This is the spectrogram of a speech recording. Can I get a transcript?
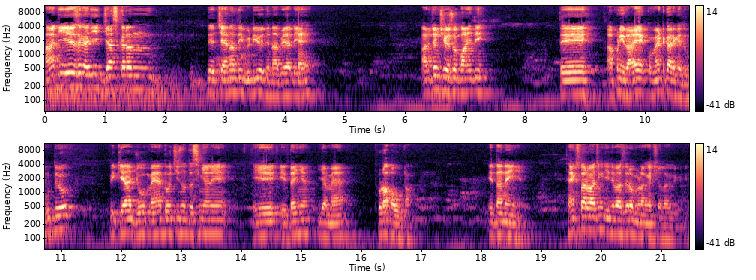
ਹਾਂਜੀ ਇਹ ਸੀਗਾ ਜੀ ਜਸ ਕਰਨ ਦੇ ਚੈਨਲ ਦੀ ਵੀਡੀਓ ਜਨਾਬੇ ਵਾਲੀ ਹੈ ਅਰਜਨ 605 ਦੀ ਤੇ ਆਪਣੀ رائے ਕਮੈਂਟ ਕਰਕੇ ਜ਼ਰੂਰ ਦਿਓ ਵੀ ਕਿਆ ਜੋ ਮੈਂ ਦੋ ਚੀਜ਼ਾਂ ਦਸੀਆਂ ਨੇ ਇਹ ਇਦਾਂ ਹੀ ਆ ਜਾਂ ਮੈਂ ਥੋੜਾ ਆਊਟ ਆ। ਇਦਾਂ ਨਹੀਂ ਹੈ। ਥੈਂਕਸ ਫਾਰ ਵਾਚਿੰਗ ਜੀ ਦੇ ਵਾਸਤੇ ਰੋ ਮਿਲਾਂਗੇ, ਇਨਸ਼ਾਅੱਲਾ ਅਗਲੀ ਵੀਡੀਓ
